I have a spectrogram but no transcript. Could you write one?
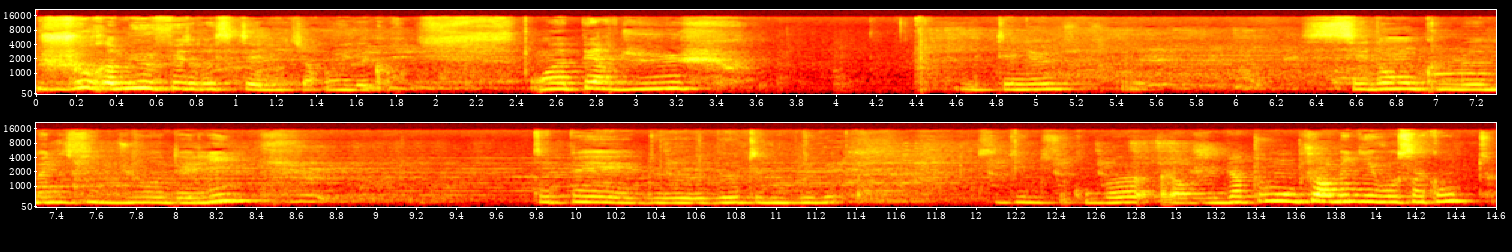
j'aurais mieux fait de rester à l'écart, on. On a perdu. Le C'est donc le magnifique duo des Link. TP de, de qui gagne ce combat. Alors j'ai bientôt mon Kirby niveau 50.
